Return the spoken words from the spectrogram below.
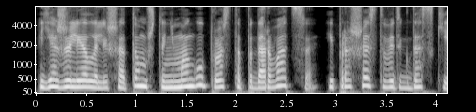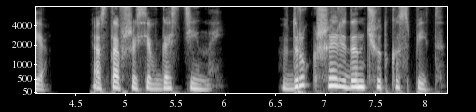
я жалела лишь о том, что не могу просто подорваться и прошествовать к доске, оставшейся в гостиной. Вдруг Шеридан чутко спит.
